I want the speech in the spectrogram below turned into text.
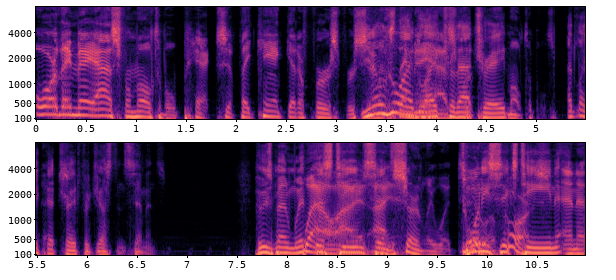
or they may ask for multiple picks if they can't get a first for You know who I'd like for that trade? Multiples. I'd like that trade for Justin Simmons, who's been with well, this team I, I since certainly would. Too, 2016 and, Yeah,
